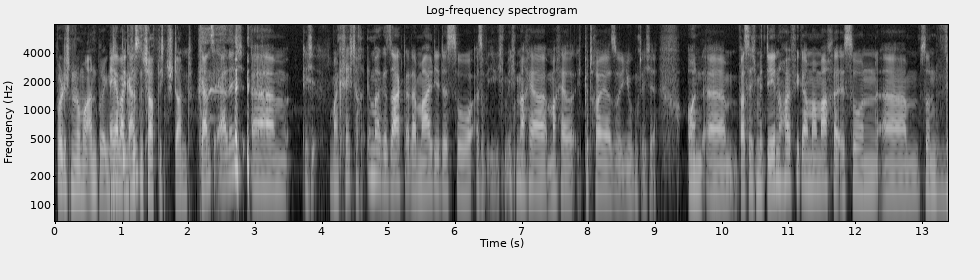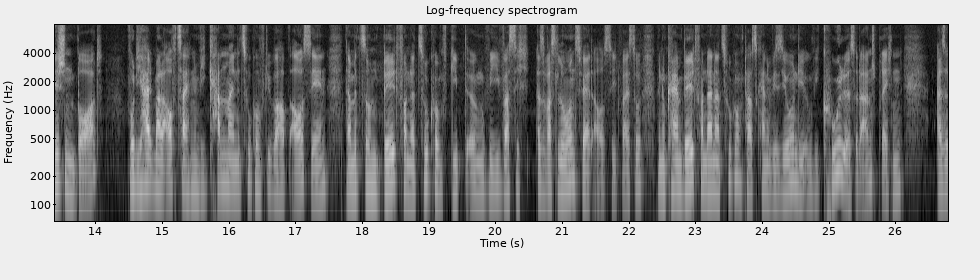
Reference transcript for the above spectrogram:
wollte ich nur nochmal anbringen, Ey, aber den ganz- wissenschaftlichen Stand. Ganz ehrlich, ähm, ich, man kriegt doch immer gesagt, oder mal dir das so, also ich, ich mache ja, mach ja, ich betreue ja so Jugendliche. Und ähm, was ich mit denen häufiger mal mache, ist so ein, ähm, so ein Vision Board, wo die halt mal aufzeichnen, wie kann meine Zukunft überhaupt aussehen, damit es so ein Bild von der Zukunft gibt irgendwie, was sich, also was lohnenswert aussieht, weißt du? Wenn du kein Bild von deiner Zukunft hast, keine Vision, die irgendwie cool ist oder ansprechend, also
